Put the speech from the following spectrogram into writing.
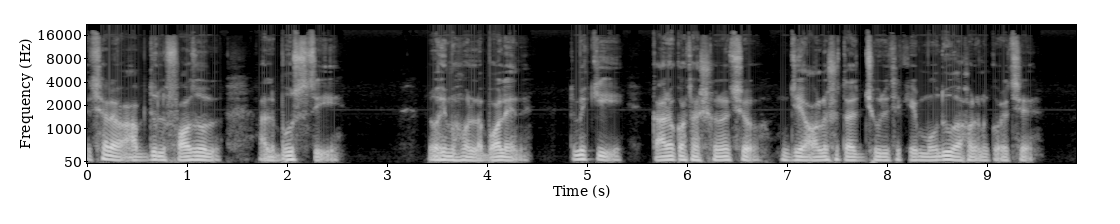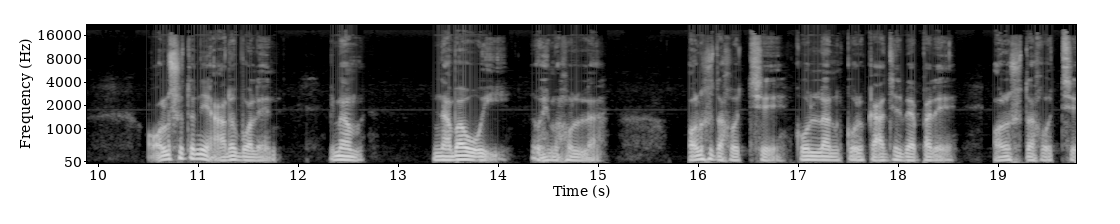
এছাড়াও আব্দুল ফজল আল বুস্তি রহিমাহুল্লাহ বলেন, তুমি কি কারও কথা শুনেছ যে অলসতার ঝুড়ি থেকে মধু আহরণ করেছে? অলসতা নিয়ে আরও বলেন, ইমাম নাবাউই রহিমাহুল্লাহ, অলসতা হচ্ছে কল্যাণকর কাজের ব্যাপারে, অলসতা হচ্ছে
